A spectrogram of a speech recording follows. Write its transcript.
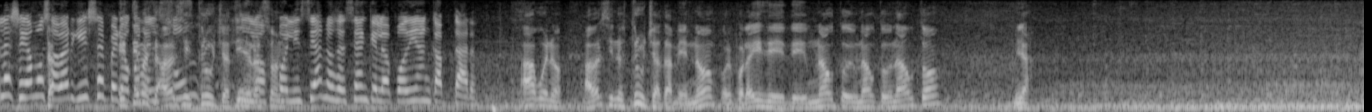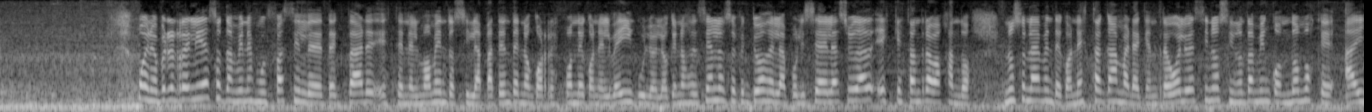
la llegamos a ver, Guille, pero con el Zoom, los policías nos decían que la podían captar. Ah, bueno, a ver si no es trucha también, ¿no? Porque por ahí es de, de un auto, de un auto, de un auto. Mirá. Bueno, pero en realidad eso también es muy fácil de detectar este, en el momento si la patente no corresponde con el vehículo. Lo que nos decían los efectivos de la policía de la ciudad es que están trabajando no solamente con esta cámara que entregó el vecino, sino también con domos que hay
